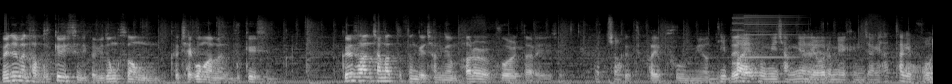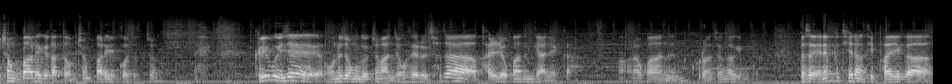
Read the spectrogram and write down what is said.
왜냐면 다 묶여 있으니까 유동성 그 제공하면서 묶여 있으니까. 그래서 한창 핫했던 게 작년 8월, 9월 달에 이제 그렇죠. 그 DeFi 붐이었는데 DeFi 붐이 작년 네. 여름에 굉장히 핫하게 불었고 엄청 빠르게 갔다 엄청 빠르게 꺼졌죠. 그리고 이제 어느 정도 좀 안정세를 찾아가려고 하는 게 아닐까 라고 하는 그런 생각입니다. 그래서 NFT랑 DeFi가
